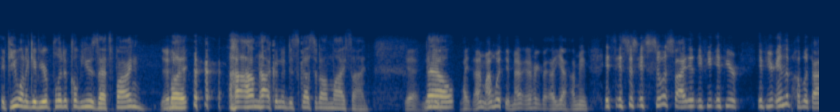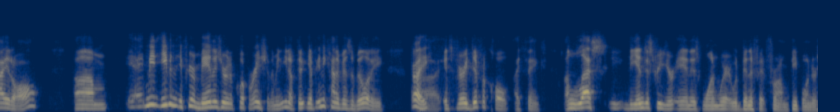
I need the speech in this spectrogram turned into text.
if you want to give your political views, that's fine. Yeah. But I'm not going to discuss it on my side. Yeah. Now, I, am I'm with you. Uh, yeah. I mean, it's it's just it's suicide. If you if you're if you're in the public eye at all, um, I mean, even if you're a manager in a corporation, I mean, you know, if you have any kind of visibility, right? Uh, it's very difficult, I think, unless the industry you're in is one where it would benefit from people under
